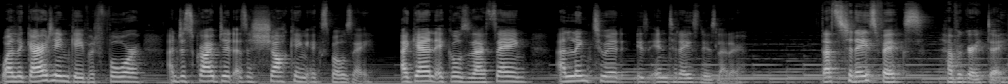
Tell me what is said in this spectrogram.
while The Guardian gave it four and described it as a shocking expose. Again, it goes without saying, a link to it is in today's newsletter. That's today's fix. Have a great day.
